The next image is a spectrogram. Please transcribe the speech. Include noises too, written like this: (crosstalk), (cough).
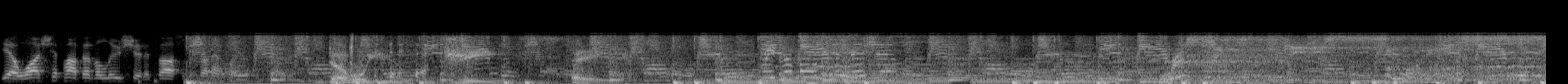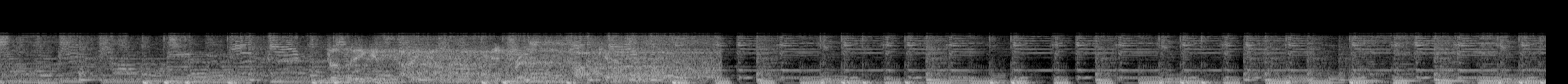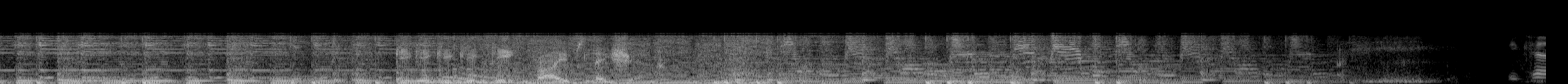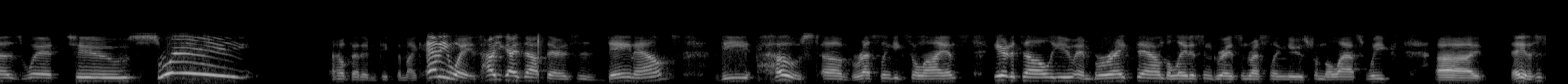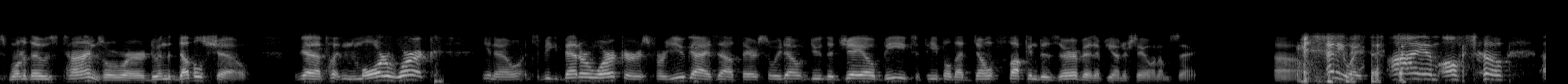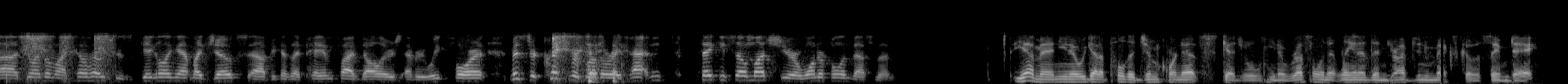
Yeah, watch Hip Hop Evolution. It's awesome. It's on Netflix. (laughs) Free promotion, that didn't peak the mic. Anyways, how you guys out there? This is Dane Alves, the host of Wrestling Geeks Alliance, here to tell you and break down the latest and greatest in wrestling news from the last week. Uh, hey, this is one of those times where we're doing the double show. We got to put in more work, you know, to be better workers for you guys out there, so we don't do the job to people that don't fucking deserve it. If you understand what I'm saying. Uh, anyways, (laughs) I am also uh, joined by my co-host who's giggling at my jokes uh, because I pay him five dollars every week for it, Mr. Christopher Brother Ray Patton. Thank you so much. You're a wonderful investment. Yeah, man. You know we got to pull the Jim Cornette schedule. You know, wrestle in Atlanta, then drive to New Mexico the same day.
